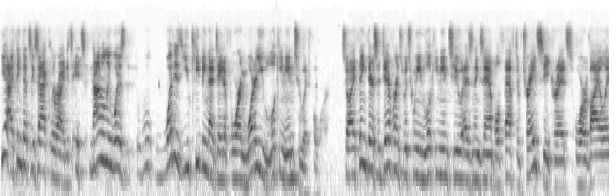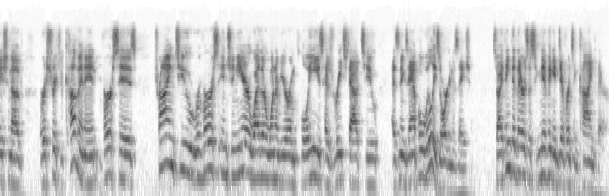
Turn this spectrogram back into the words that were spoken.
Yeah, I think that's exactly right. It's it's not only what is what is you keeping that data for and what are you looking into it for. So I think there's a difference between looking into as an example theft of trade secrets or violation of a restrictive covenant versus trying to reverse engineer whether one of your employees has reached out to as an example Willie's organization. So I think that there's a significant difference in kind there.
